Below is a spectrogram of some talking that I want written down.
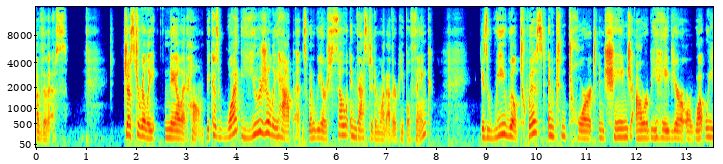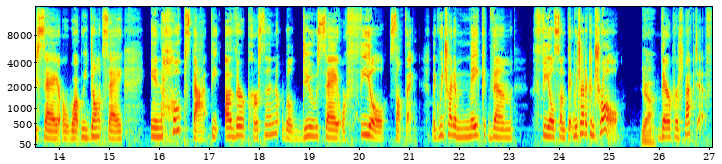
of this just to really nail it home. Because what usually happens when we are so invested in what other people think is we will twist and contort and change our behavior or what we say or what we don't say in hopes that the other person will do, say, or feel something. Like we try to make them feel something. We try to control Yeah. their perspective.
